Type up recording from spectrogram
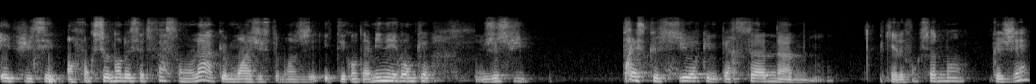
Et puis c'est en fonctionnant de cette façon-là que moi justement j'ai été contaminée. Donc je suis presque sûr qu'une personne euh, qui a le fonctionnement que j'ai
